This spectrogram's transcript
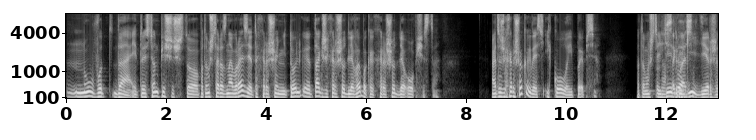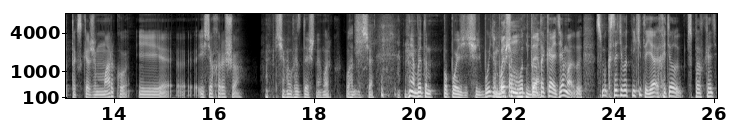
Ну вот да, и то есть он пишет, что потому что разнообразие это хорошо не только так же хорошо для веба, как хорошо для общества. А это же хорошо, когда есть и кола, и пепси. Потому что ну, и те, и другие держат, так скажем, марку, и, и все хорошо. Причем LSD-шную марку. Ладно, все. Об этом попозже чуть будем. Об В общем, этом, вот да. такая тема. Кстати, вот, Никита, я хотел сказать,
